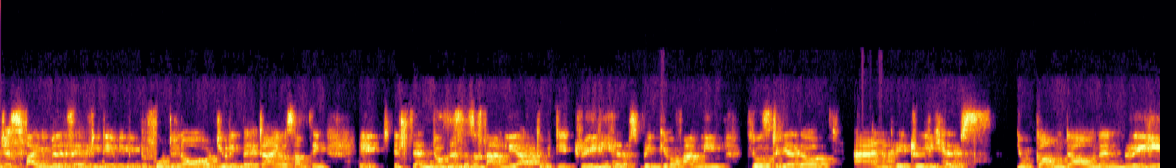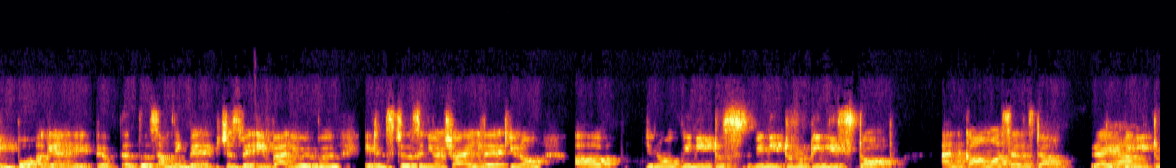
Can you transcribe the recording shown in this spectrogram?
just five minutes every day, maybe before dinner or during bedtime or something. It, it, and do this as a family activity. It really helps bring your family close together and it really helps you calm down and really impo- again it, uh, something which is very valuable it instills in your child that you know uh, you know we need to we need to routinely stop and calm ourselves down right yeah. we need to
